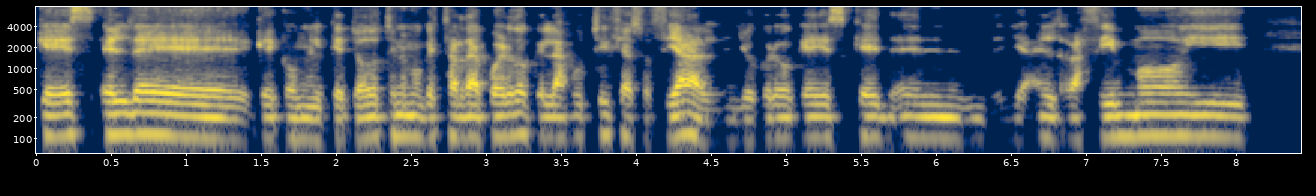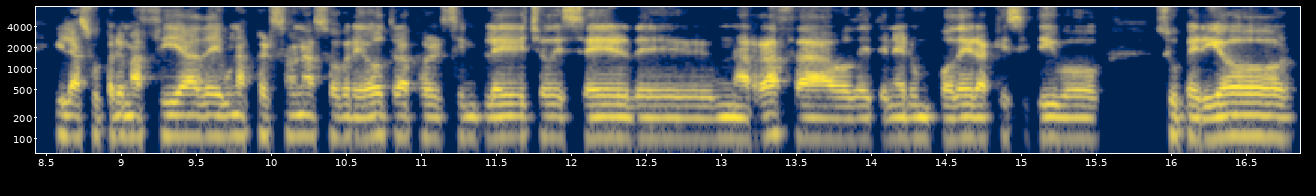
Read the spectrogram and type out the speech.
que es el de que con el que todos tenemos que estar de acuerdo, que es la justicia social. Yo creo que es que el, racismo y, y, la supremacía de unas personas sobre otras por el simple hecho de ser de una raza o de tener un poder adquisitivo superior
